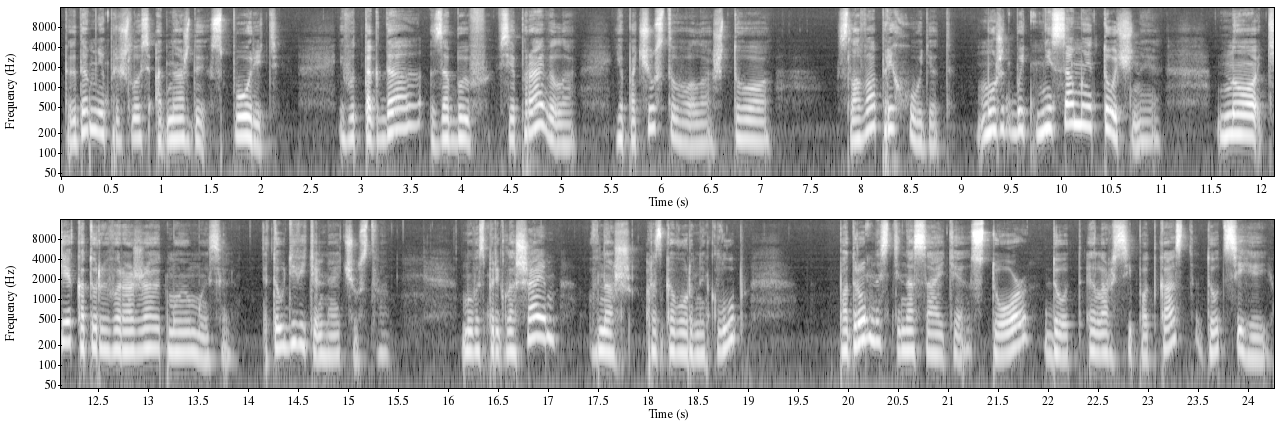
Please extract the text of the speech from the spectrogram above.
когда мне пришлось однажды спорить. И вот тогда, забыв все правила, я почувствовала, что слова приходят, может быть, не самые точные – но те, которые выражают мою мысль. Это удивительное чувство. Мы вас приглашаем в наш разговорный клуб. Подробности на сайте store.lrcpodcast.ca.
